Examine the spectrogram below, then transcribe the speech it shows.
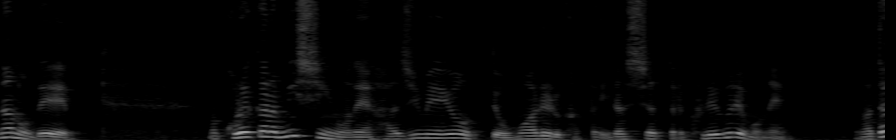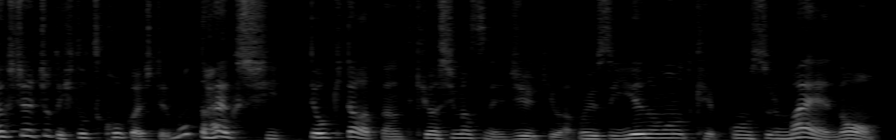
なので、まあ、これからミシンをね始めようって思われる方いらっしゃったらくれぐれもね私はちょっと一つ後悔してる。もっと早く知っておきたかったなって気はしますね重機は。要するに家のものと結婚する前の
